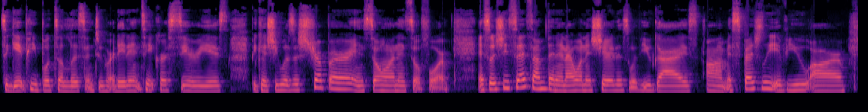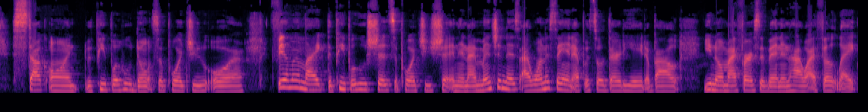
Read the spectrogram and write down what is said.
to get people to listen to her. They didn't take her serious because she was a stripper and so on and so forth. And so she said something, and I want to share this with you guys, um, especially if you are stuck on the people who don't support you or feeling like the people who should support you shouldn't. And I mentioned this, I want to say in episode 38 about, you know, my first event and how I felt like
